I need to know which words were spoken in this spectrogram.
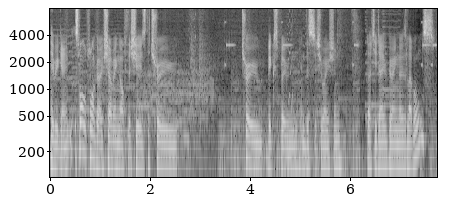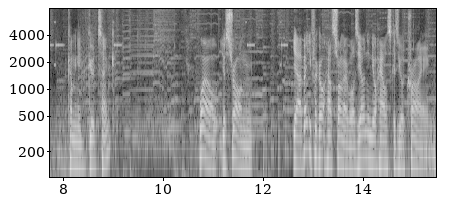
Here we go. Swalfloggo showing off that she is the true... True big spoon in this situation. Dirty Dave going those levels. Becoming a good tank. Wow, you're strong. Yeah, I bet you forgot how strong I was. You aren't in your house because you're crying.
